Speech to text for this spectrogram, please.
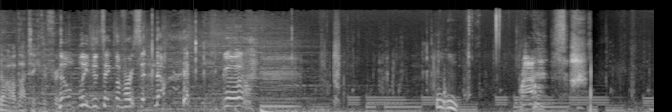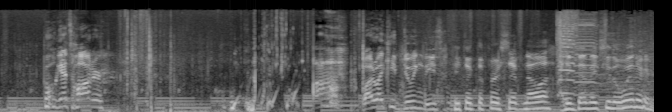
no, I'm not taking the first. No, please just take the first sip. No. Ooh. Ah. Bro, it gets hotter. Ah, why do I keep doing these? He took the first sip, Noah. I think that makes you the winner.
